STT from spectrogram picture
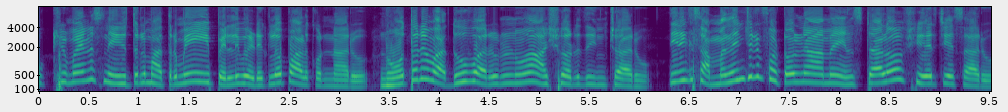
ముఖ్యమైన స్నేహితులు మాత్రమే ఈ పెళ్ళి వేడుకలో పాల్గొన్నారు. నూతన వధూ వరులను ఆశీర్వదించారు. దీనికి సంబంధించిన ఫోటోలను ఆమె ఇన్స్టాలో షేర్ చేశారు.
